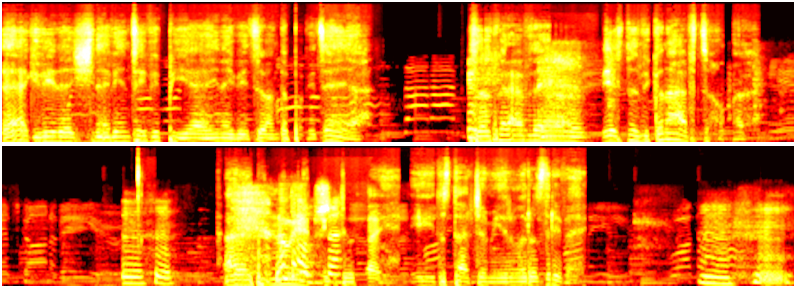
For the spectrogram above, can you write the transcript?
Jak widać, najwięcej wypija i najwięcej mam do powiedzenia. Co prawda, jestem wykonawcą, ale, Mhm. Ale pilnuję No dobrze. ich tutaj i dostarczam mi rozrywek. Mhm.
